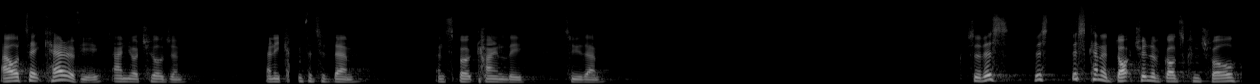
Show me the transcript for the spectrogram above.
I will take care of you and your children. And he comforted them and spoke kindly to them. So, this, this, this kind of doctrine of God's control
